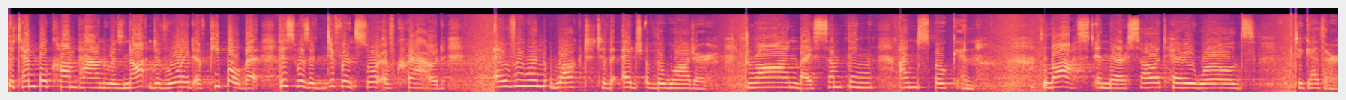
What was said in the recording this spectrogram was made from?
The temple compound was not devoid of people, but this was a different sort of crowd. Everyone walked to the edge of the water, drawn by something unspoken, lost in their solitary worlds together.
